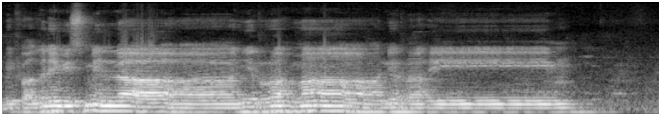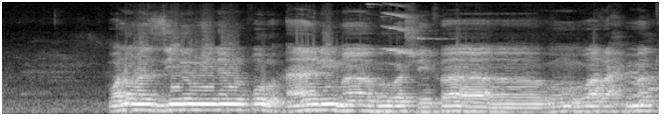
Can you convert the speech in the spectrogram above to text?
بفضل بسم الله الرحمن الرحيم. وننزل من القرآن ما هو شفاء ورحمة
